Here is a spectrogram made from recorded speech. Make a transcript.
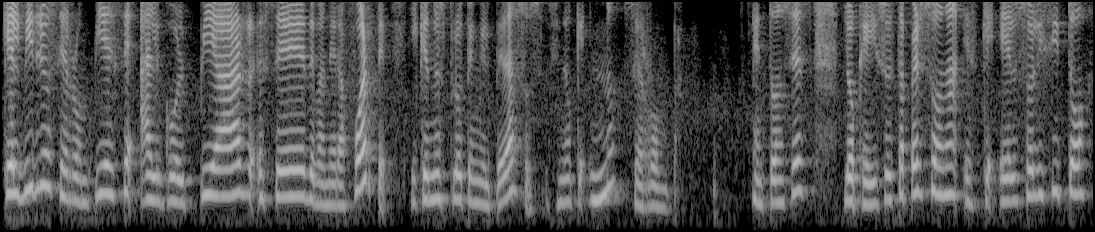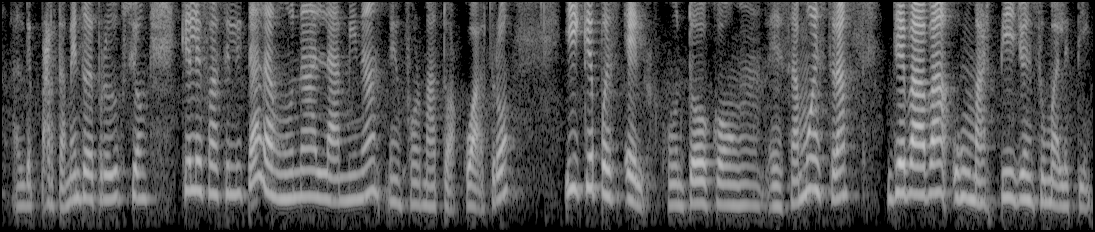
que el vidrio se rompiese al golpearse de manera fuerte y que no explote en el pedazos, sino que no se rompa. Entonces, lo que hizo esta persona es que él solicitó al departamento de producción que le facilitaran una lámina en formato A4 y que pues él, junto con esa muestra, llevaba un martillo en su maletín.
